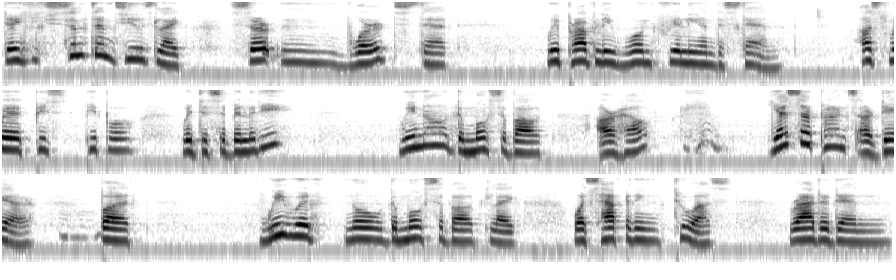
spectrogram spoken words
They sometimes use like certain words that we probably won't really understand. Us with people with disability, we know the most about our health. Mm-hmm. Yes, our parents are there, mm-hmm. but we would know the most about like what's happening to us rather than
